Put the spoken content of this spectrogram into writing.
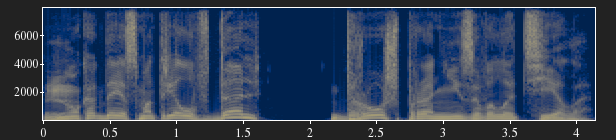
Но когда я смотрел вдаль, дрожь пронизывала тело.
